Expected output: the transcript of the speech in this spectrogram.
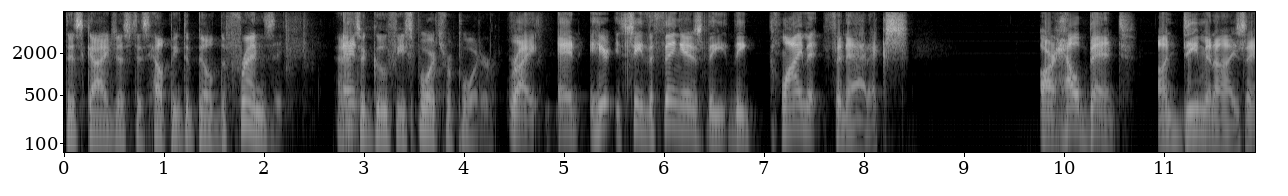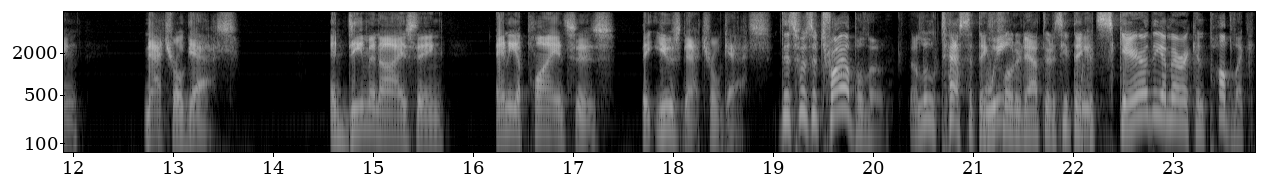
This guy just is helping to build the frenzy. And, it's a goofy sports reporter. Right. And here see the thing is the the climate fanatics are hell bent on demonizing natural gas and demonizing any appliances that use natural gas. This was a trial balloon, a little test that they We- floated out there to see if they could scare the American public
